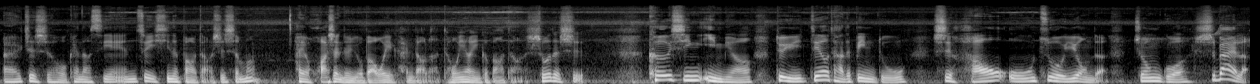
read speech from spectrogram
而这时候，我看到 CNN 最新的报道是什么？还有《华盛顿邮报》我也看到了同样一个报道，说的是。科兴疫苗对于 Delta 的病毒是毫无作用的，中国失败了。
